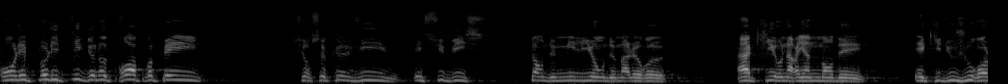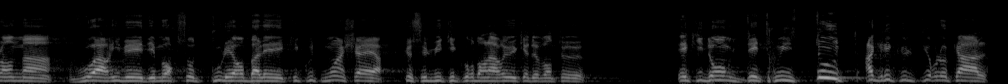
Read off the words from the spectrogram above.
ont les politiques de notre propre pays sur ce que vivent et subissent tant de millions de malheureux à qui on n'a rien demandé et qui du jour au lendemain voient arriver des morceaux de poulet emballés qui coûtent moins cher que celui qui court dans la rue et qui est devant eux, et qui donc détruisent toute agriculture locale,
